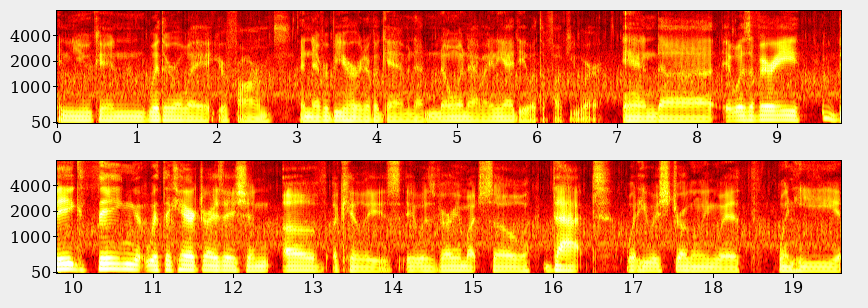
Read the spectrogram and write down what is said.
and you can wither away at your farm and never be heard of again and have no one have any idea what the fuck you were. And uh, it was a very big thing with the characterization of Achilles. It was very much so that what he was struggling with when he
